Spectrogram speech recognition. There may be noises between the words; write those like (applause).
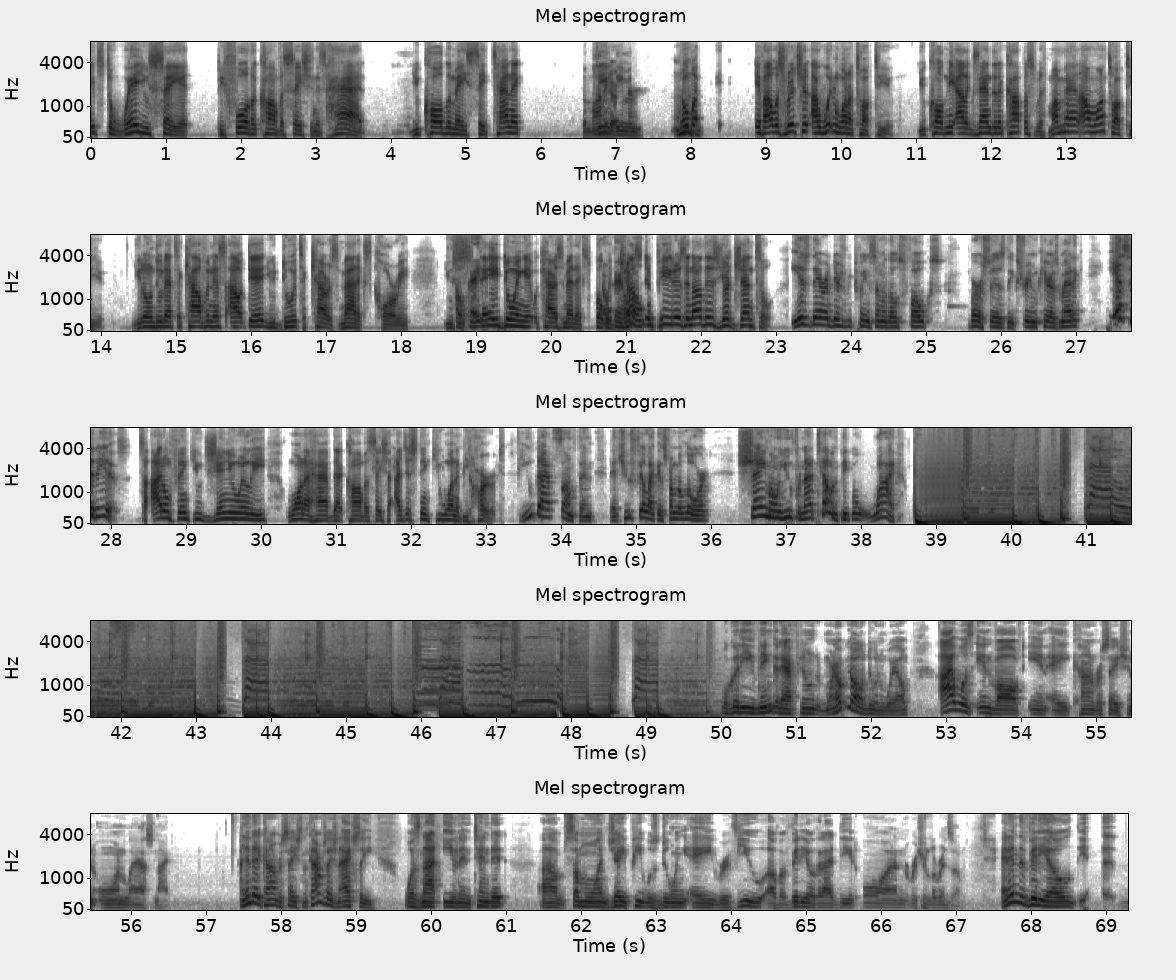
It's the way you say it before the conversation is had. You call them a satanic Demonic leader. demon. No, mm-hmm. but if I was Richard, I wouldn't want to talk to you. You called me Alexander the Coppersmith. My man, I don't want to talk to you. You don't do that to Calvinists out there. You do it to charismatics, Corey. You Okay. stay doing it with charismatics, but with Okay, hold on. Justin Peters and others, you're gentle. Is there a difference between some of those folks versus the extreme charismatic? Yes, it is. So I don't think you genuinely want to have that conversation. I just think you want to be heard. If you got something that you feel like is from the Lord, shame on you for not telling people why. Well, good evening, good afternoon, good morning. I hope you all are doing well. I was involved in a conversation on last night. And in that conversation, the conversation actually was not even intended. Um, someone, JP, was doing a review of a video that I did on Richard Lorenzo, and in the video,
